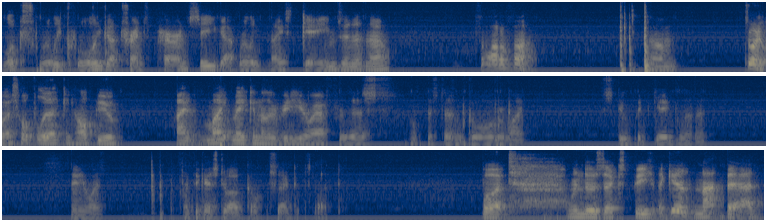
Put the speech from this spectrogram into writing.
looks really cool. You got transparency. You got really nice games in it now. It's a lot of fun. Um, so anyways, hopefully that can help you. I might make another video after this. Hope this doesn't go over my stupid gig limit. Anyways, I think I still have a couple seconds left. But Windows XP, again, not bad.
